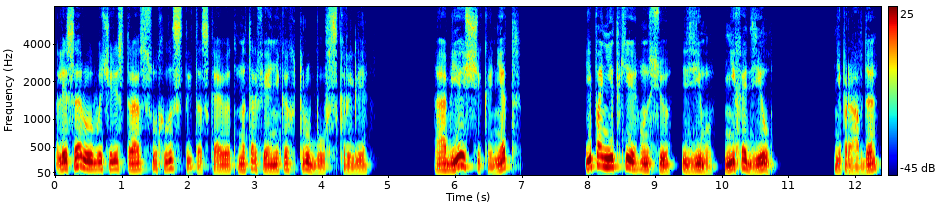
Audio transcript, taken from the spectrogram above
Лесорубы через трассу хлысты таскают, на торфяниках трубу вскрыли. А объездчика нет. И по нитке он всю зиму не ходил. Неправда.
